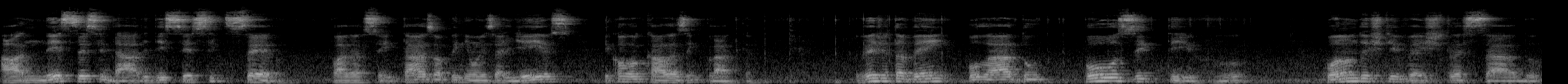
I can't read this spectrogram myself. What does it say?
a necessidade de ser sincero para aceitar as opiniões alheias e colocá-las em prática. Veja também o lado positivo. Quando estiver estressado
